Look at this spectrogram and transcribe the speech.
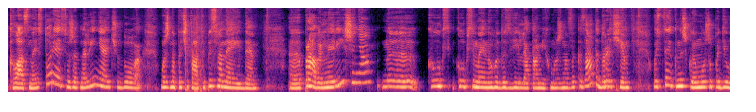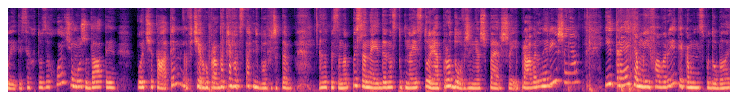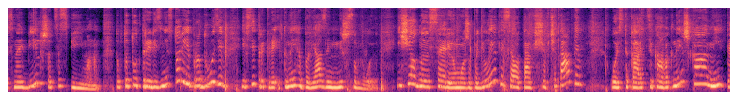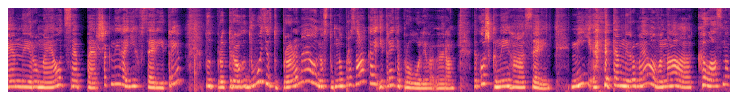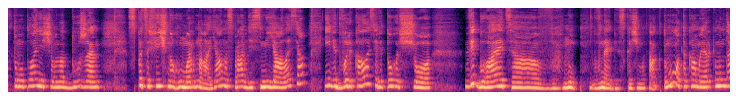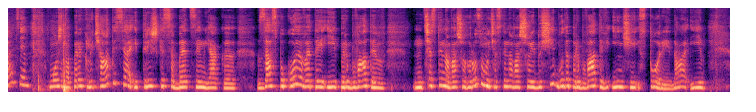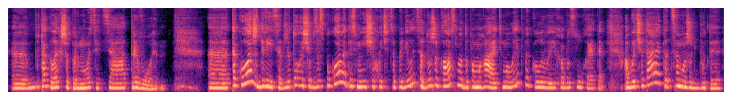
Класна історія, сюжетна лінія чудова, можна почитати. Після неї йде е, правильне рішення, клуб сімейного дозвілля, там їх можна заказати. До речі, ось цією книжкою можу поділитися. Хто захоче, можу дати почитати. В чергу, правда, треба встати, бо вже там записано. Після неї йде наступна історія продовження ж першої правильне рішення. І третя, мій фаворит, яка мені сподобалась найбільше, це спіймана. Тобто тут три різні історії про друзів, і всі три книги пов'язані між собою. І ще одною серією можу поділитися, отак, щоб читати. Ось така цікава книжка Мій темний Ромео. Це перша книга, їх в серії три. Тут про трьох друзів, тут про Ромео, наступно про Зака і третя про Олівера. Також книга серії. Мій темний Ромео, вона класна в тому плані, що вона дуже специфічно гуморна. Я насправді сміялася і відволікалася від того, що відбувається в, ну, в небі, скажімо так. Тому така моя рекомендація. Можна переключатися і трішки себе цим як е, заспокоювати і перебувати в. Частина вашого розуму, частина вашої душі буде перебувати в іншій історії, да? і е, так легше переносяться тривоги. Е, також дивіться, для того, щоб заспокоюватись, мені ще хочеться поділитися, дуже класно допомагають молитви, коли ви їх або слухаєте, або читаєте. Це можуть бути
